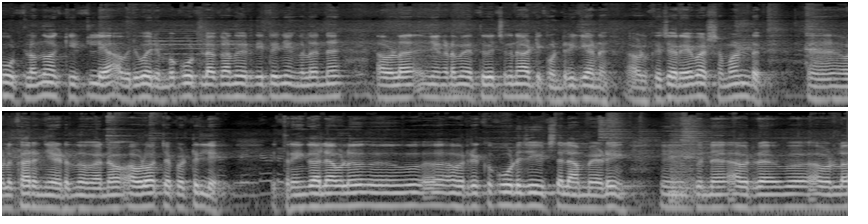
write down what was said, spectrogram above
കൂട്ടിലൊന്നും ആക്കിയിട്ടില്ല. അവർ വരുമ്പോൾ കൂട്ടിലാക്കാന്ന് കരുതിയിട്ട് ഞങ്ങൾ തന്നെ അവളെ ഞങ്ങളുടെ മേത്ത് വെച്ച് ഇങ്ങനെ ആട്ടിക്കൊണ്ടിരിക്കുകയാണ് അവൾക്ക് ചെറിയ വിഷമമുണ്ട്. അവൾ കരഞ്ഞിടുന്നു. കാരണം അവൾ ഒറ്റപ്പെട്ടില്ലേ? ഇത്രയും കാലം അവൾ അവരുടെയൊക്കെ കൂടെ ജീവിച്ചതല്ല അമ്മയുടെയും? പിന്നെ അവരുടെ അവളുടെ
